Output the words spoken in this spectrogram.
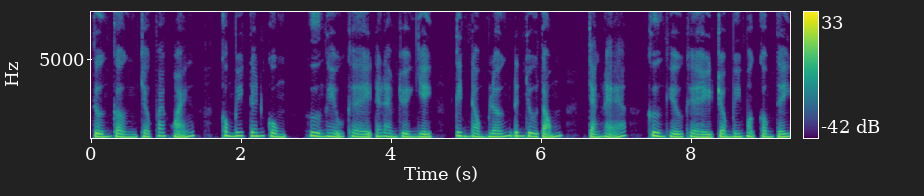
Tưởng cần chợt phát hoảng, không biết đến cùng Hương Hiểu Khệ đã làm chuyện gì kinh động lớn đến chu tổng. Chẳng lẽ Khương Hiểu Khệ trong bí mật công ty?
